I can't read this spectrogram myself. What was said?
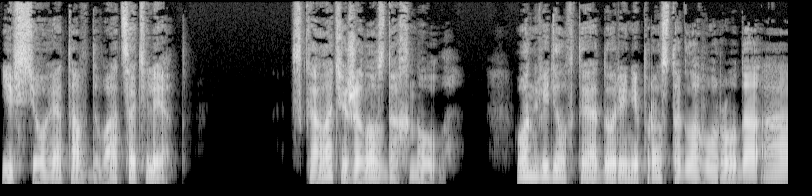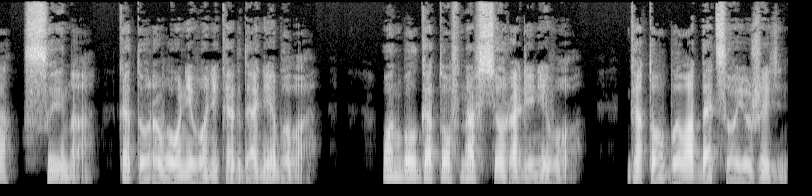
И все это в двадцать лет. Скала тяжело вздохнул. Он видел в Теодоре не просто главу рода, а сына, которого у него никогда не было. Он был готов на все ради него. Готов был отдать свою жизнь,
